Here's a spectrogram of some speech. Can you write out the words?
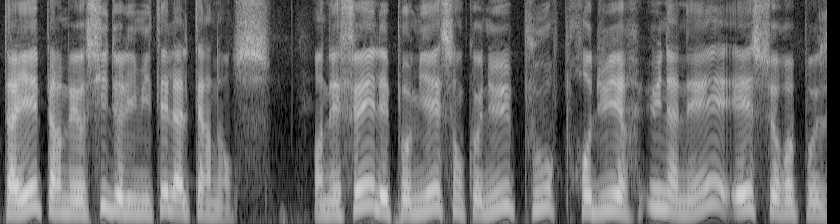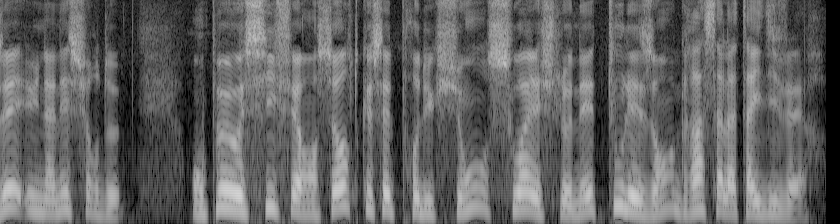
Tailler permet aussi de limiter l'alternance. En effet, les pommiers sont connus pour produire une année et se reposer une année sur deux. On peut aussi faire en sorte que cette production soit échelonnée tous les ans grâce à la taille d'hiver.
